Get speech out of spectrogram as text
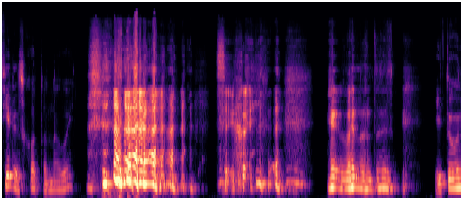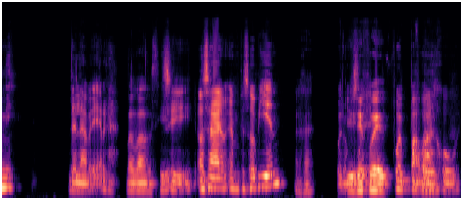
Si eres joto, ¿no, güey? sí, güey. bueno, entonces, ¿y tú, Uni? De la verga. No mames, sí. Sí. O sea, empezó bien, Ajá. pero Y se fue, fue- fue para fue- abajo, güey.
